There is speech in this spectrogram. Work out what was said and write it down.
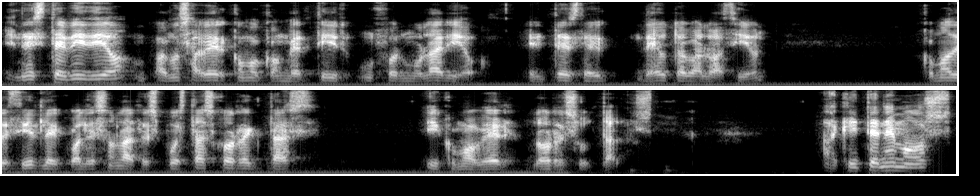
En este vídeo vamos a ver cómo convertir un formulario en test de, autoevaluación, cómo decirle cuáles son las respuestas correctas y cómo ver los resultados. Aquí tenemos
